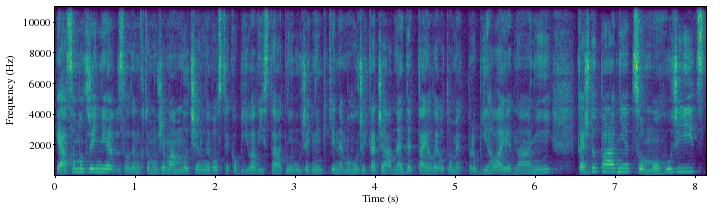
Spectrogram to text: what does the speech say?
Já samozřejmě, vzhledem k tomu, že mám mlčenlivost jako bývalý státní úředník, ti nemohu říkat žádné detaily o tom, jak probíhala jednání. Každopádně, co mohu říct,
